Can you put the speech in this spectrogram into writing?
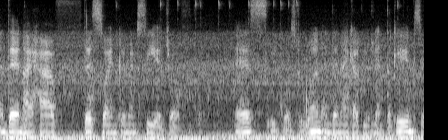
and then I have this so I increment ch of s equals to 1 and then I calculate length again so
